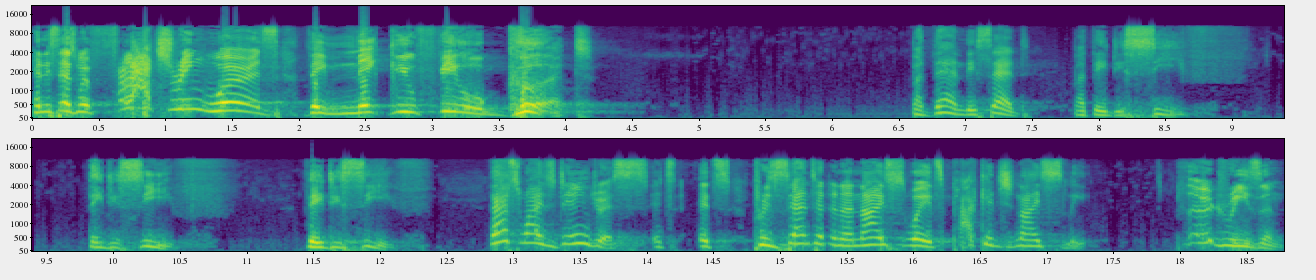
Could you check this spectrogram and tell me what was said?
and he says, with flattering words, they make you feel good. But then they said, but they deceive. They deceive. They deceive. That's why it's dangerous. It's, it's presented in a nice way, it's packaged nicely. Third reason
